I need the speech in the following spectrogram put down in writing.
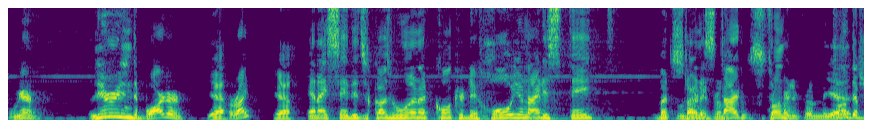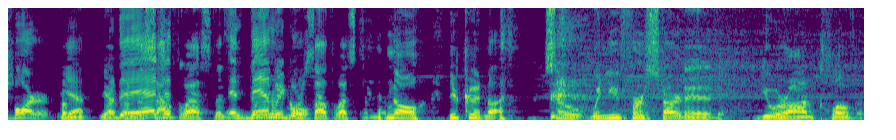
we're literally in the border, Yeah. right, Yeah. And I said it's because we want to conquer the whole United States, but we're going to Started from- start from the from the border, From yeah, the, yeah, from the edge, southwest. Does- and then we go. southwest than that. No, you could not. So when you first started, you were on Clover.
